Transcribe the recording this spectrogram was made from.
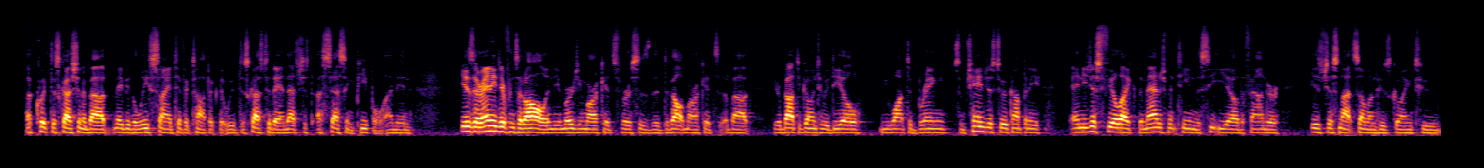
a quick discussion about maybe the least scientific topic that we've discussed today, and that's just assessing people. I mean, is there any difference at all in the emerging markets versus the developed markets about you're about to go into a deal, you want to bring some changes to a company, and you just feel like the management team, the CEO, the founder, is just not someone who's going to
